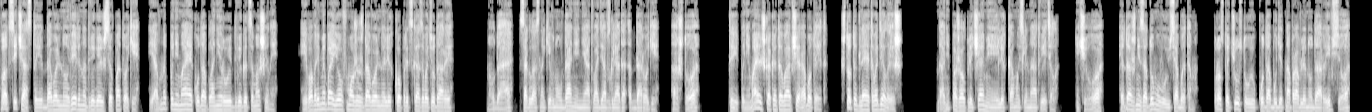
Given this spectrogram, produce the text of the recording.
«Вот сейчас ты довольно уверенно двигаешься в потоке, явно понимая, куда планируют двигаться машины. И во время боев можешь довольно легко предсказывать удары». «Ну да», — согласно кивнул Дани, не отводя взгляда от дороги. «А что?» Ты понимаешь, как это вообще работает? Что ты для этого делаешь?» Даня пожал плечами и легкомысленно ответил. «Ничего, я даже не задумываюсь об этом. Просто чувствую, куда будет направлен удар, и все.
